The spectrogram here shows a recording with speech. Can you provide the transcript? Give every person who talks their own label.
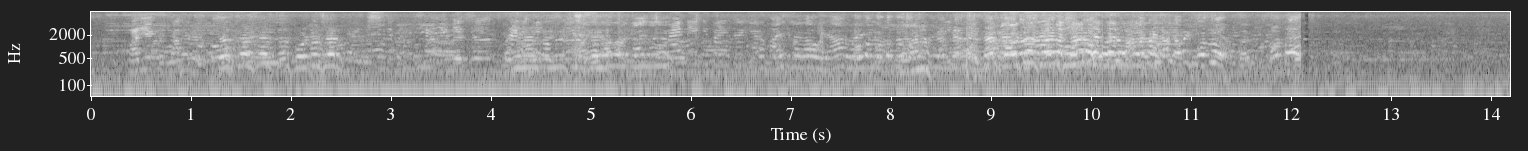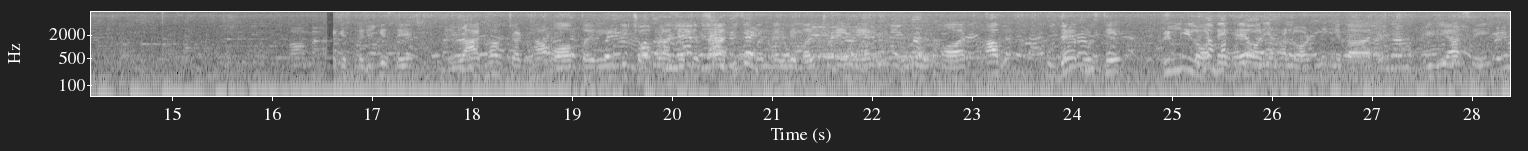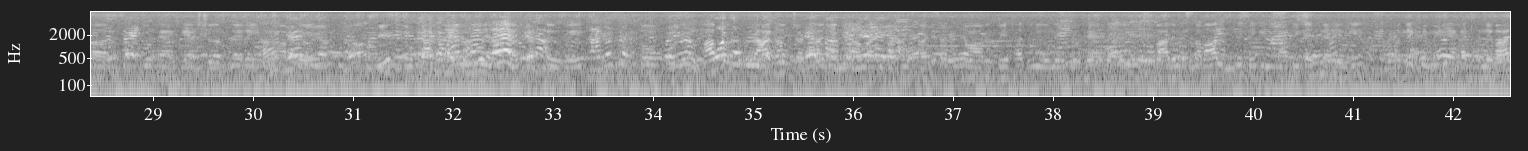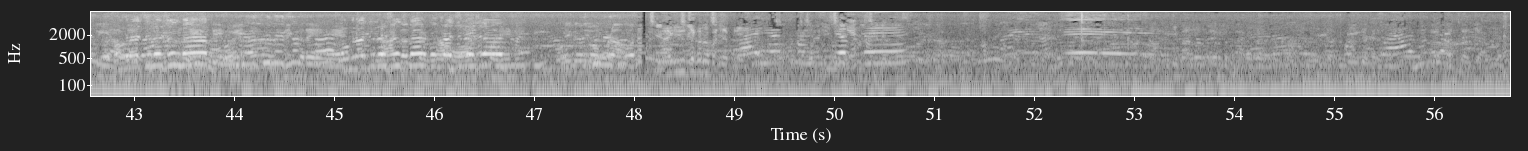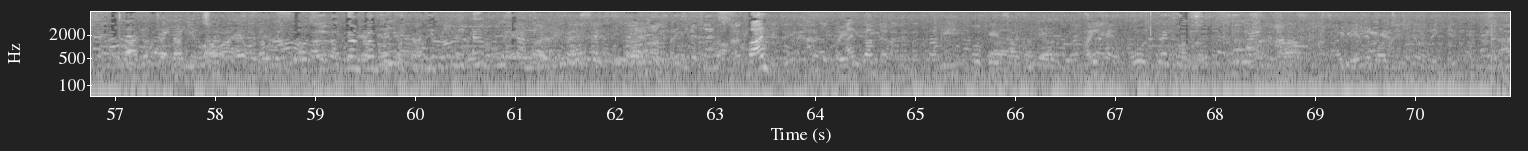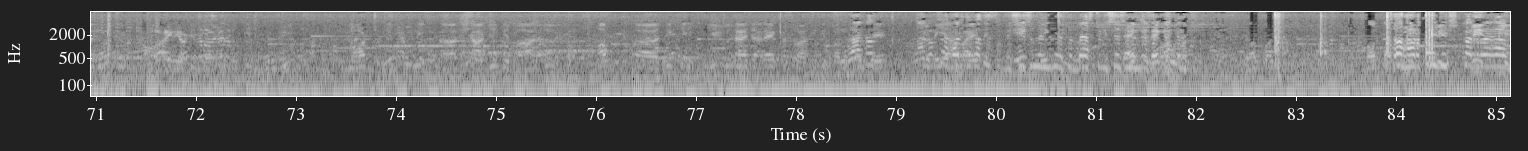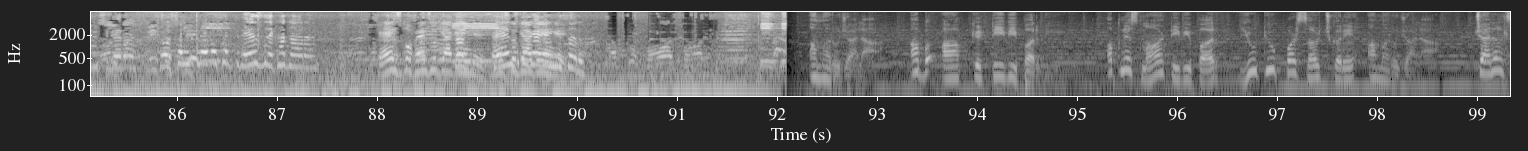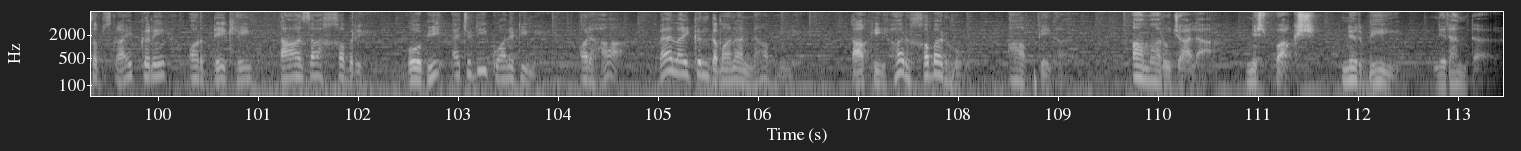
Speaker 1: Sir sir sir sir photo sir mike लगाओ यार
Speaker 2: किस तरीके से राघव चड्ढा और परिणीति चोपड़ा जो कि शादी के बंधन में मल चुके हैं और अब उदयपुर से दिल्ली लौटे हैं और यहाँ लौटने के बाद मीडिया से जो है गैस्टर्स दे रहे हैं। पर करते हुए तो अब राघव चड्ढा जो कि हमारे पास अक्सर है और बेहद ही उन्हें जो है इस बारे में सवाल पूछने की काबिलियत करेंगे। और देखिए मीडिया का धन्यवाद भी यहाँ पर दिख रहे लौट चुके हैं अपनी शादी के बाद अब देखिए ये बताया जा रहा है कि स्वाति के से
Speaker 1: बेस्ट विशेष
Speaker 2: you,
Speaker 1: सर हर कोई विश कर रहा है विश ले रहा है। सोशल मीडिया पर सब क्रेज देखा जा रहा है।
Speaker 2: फैंस को फैंस को क्या कहेंगे? फैंस को क्या कहेंगे?
Speaker 1: सर
Speaker 3: अमर उजाला अब आपके टीवी पर भी। अपने स्मार्ट टीवी पर यूट्यूब पर सर्च करें अमर उजाला। चैनल सब्सक्राइब करें और देखें ताज़ा खबरें। वो भी HD क्वालिटी में। और हाँ बेल आइकन दबाना ना भूलें ताकि हर खबर हो आपके घर। अमर उजाला निष्पक्ष निर्भीक निरंतर।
